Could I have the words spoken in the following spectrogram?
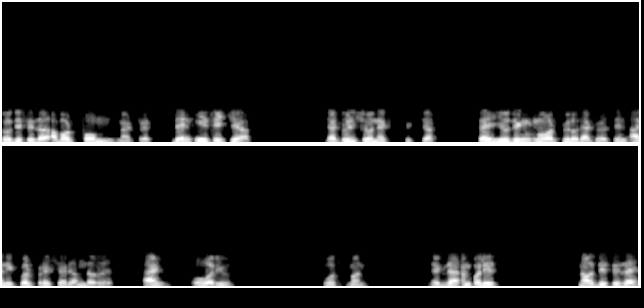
So this is a, about foam mattress. Then easy chair that will show next picture say using more pillow that we have seen, unequal pressure on the and overuse. Postman. Example is now this is a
